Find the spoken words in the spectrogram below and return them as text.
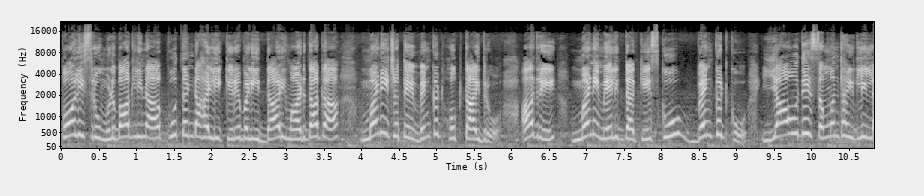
ಪೊಲೀಸರು ಮುಳುಬಾಗ್ಲಿನ ಕೂತಂಡಹಳ್ಳಿ ಕೆರೆ ಬಳಿ ದಾಳಿ ಮಾಡಿದಾಗ ಮಣಿ ಜೊತೆ ವೆಂಕಟ್ ಹೋಗ್ತಾ ಇದ್ರು. ಆದ್ರೆ ಮಣಿ ಮೇಲಿದ್ದ ಕೇಸ್ಗೂ ವೆಂಕಟ್ಗೂ ಯಾವುದೇ ಸಂಬಂಧ ಇರಲಿಲ್ಲ.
